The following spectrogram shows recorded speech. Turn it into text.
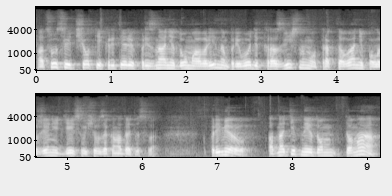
Отсутствие четких критериев признания дома аварийным приводит к различному трактованию положений действующего законодательства. К примеру, однотипные дом, дома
